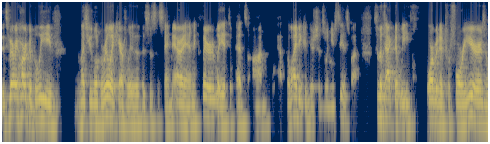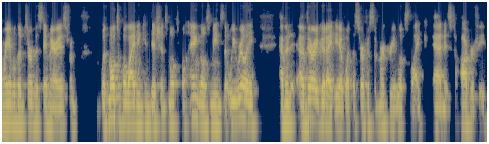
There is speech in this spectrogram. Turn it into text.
It's very hard to believe, unless you look really carefully, that this is the same area, and clearly it depends on the lighting conditions when you see a spot. So the fact that we orbited for four years and we're able to observe the same areas from with multiple lighting conditions, multiple angles, means that we really have a, a very good idea of what the surface of Mercury looks like and its topography.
